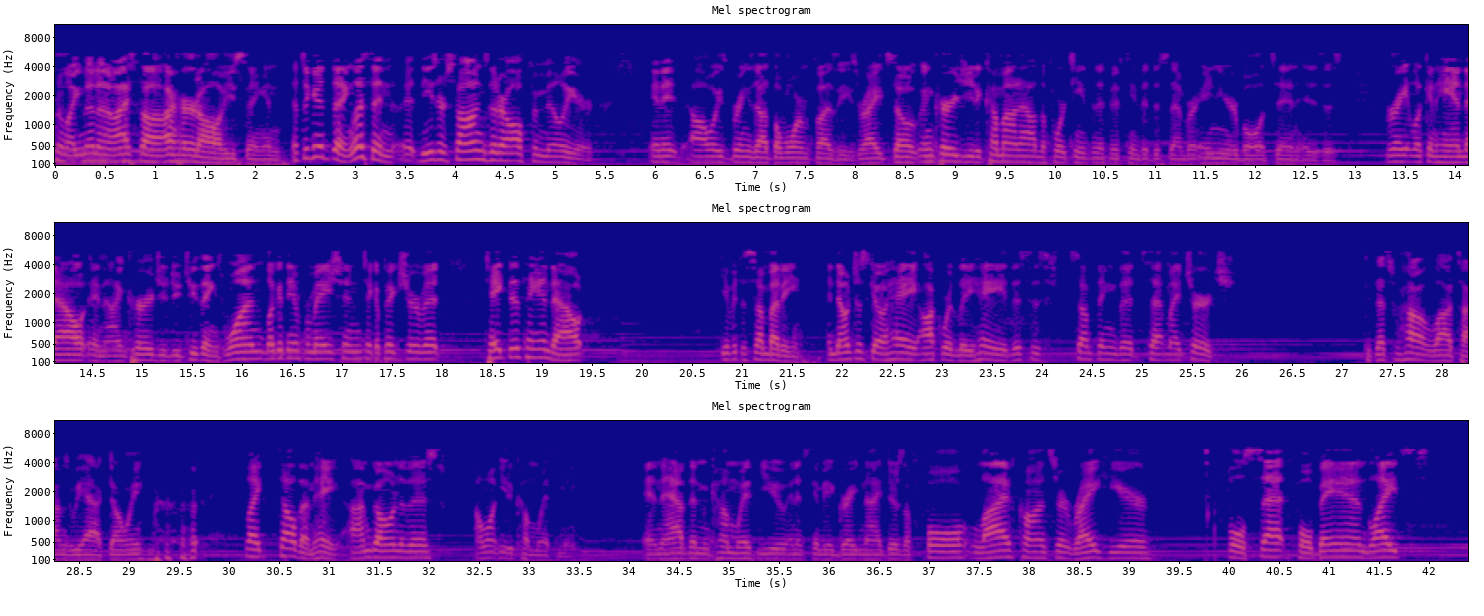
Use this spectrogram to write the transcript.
like, no, no, I saw, I heard all of you singing. That's a good thing. Listen, uh, these are songs that are all familiar, and it always brings out the warm fuzzies, right? So, encourage you to come on out on the 14th and the 15th of December. In your bulletin is this great looking handout, and I encourage you to do two things. One, look at the information, take a picture of it, take this handout, give it to somebody, and don't just go, hey, awkwardly, hey, this is something that's at my church. Because that's how a lot of times we act, don't we? like, tell them, hey, I'm going to this. I want you to come with me. And have them come with you, and it's going to be a great night. There's a full live concert right here, full set, full band, lights.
